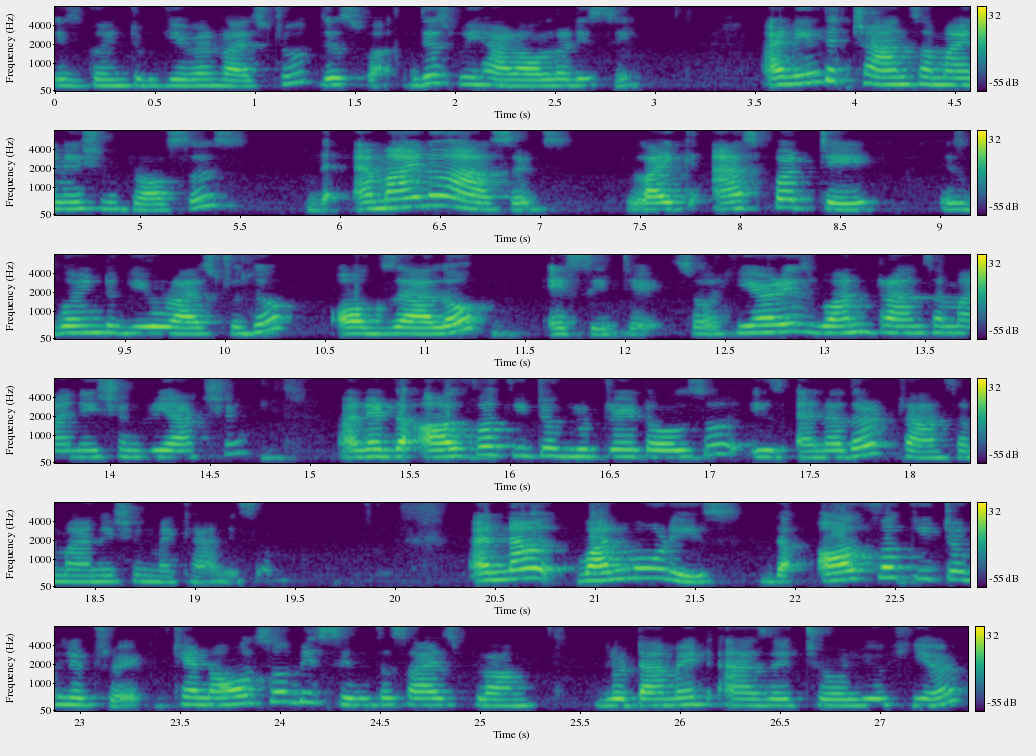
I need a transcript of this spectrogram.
is going to be given rise to this one. This we had already seen. And in the transamination process the amino acids like aspartate is going to give rise to the oxaloacetate. So here is one transamination reaction and at the alpha ketoglutarate also is another transamination mechanism. And now one more is the alpha ketoglutarate can also be synthesized from glutamate as I told you here.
